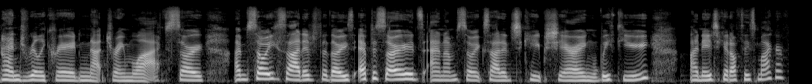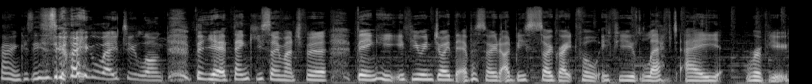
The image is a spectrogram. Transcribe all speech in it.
and really creating that dream life. So I'm so excited for those episodes and I'm so excited to keep sharing with you. I need to get off this microphone because this is going way too long. But yeah, thank you so much for being here. If you enjoyed the episode, I'd be so grateful if you left a review.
